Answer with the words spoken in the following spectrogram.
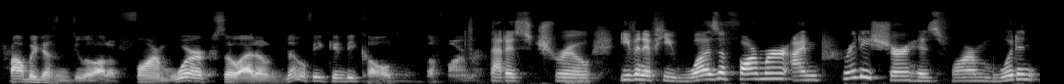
probably doesn't do a lot of farm work. So I don't know if he can be called a farmer. That is true. Even if he was a farmer, I'm pretty sure his farm wouldn't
